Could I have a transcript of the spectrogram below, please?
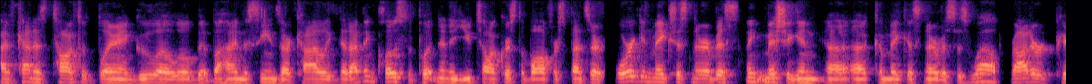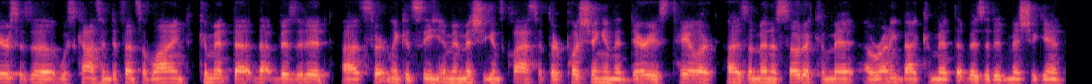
I've kind of talked with Blair Angulo a little bit behind the scenes, our colleague, that I've been close to putting in a Utah crystal ball for Spencer. Oregon makes us nervous. I think Michigan. Uh, uh, can make us nervous as well. Roderick Pierce is a Wisconsin defensive line commit that that visited. Uh, certainly could see him in Michigan's class if they're pushing. And then Darius Taylor as a Minnesota commit, a running back commit that visited Michigan.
